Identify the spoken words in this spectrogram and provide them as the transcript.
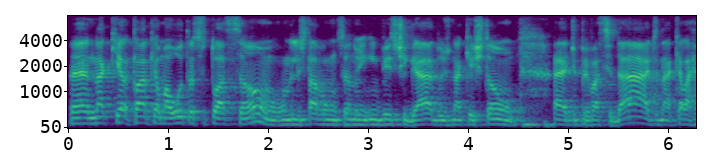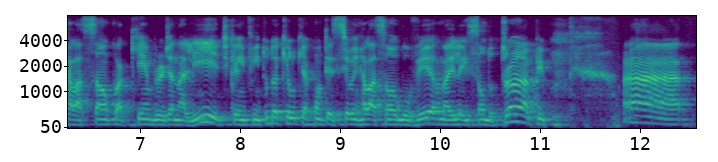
né, naquela, claro que é uma outra situação, onde eles estavam sendo investigados na questão é, de privacidade, naquela relação com a Cambridge Analytica, enfim, tudo aquilo que aconteceu em relação ao governo, a eleição do Trump. Ah,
